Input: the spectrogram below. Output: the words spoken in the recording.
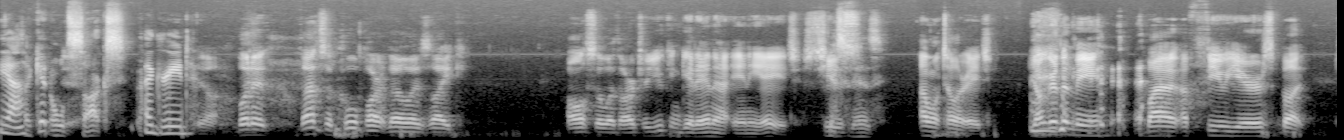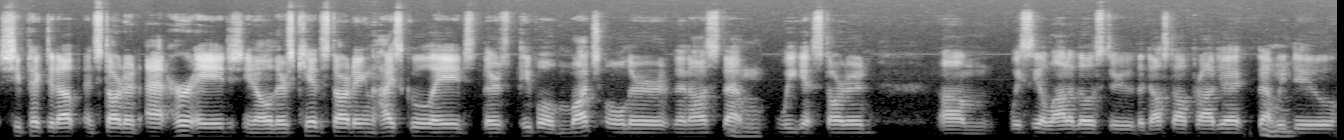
Yeah, It's like getting old sucks. agreed. yeah. But it that's the cool part though is like also with archery you can get in at any age. She's yes, it is. I won't tell her age. Younger than me by a few years, but she picked it up and started at her age. You know, there's kids starting high school age. There's people much older than us that Mhm. we get started. Um, we see a lot of those through the Dust Off Project that we do.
